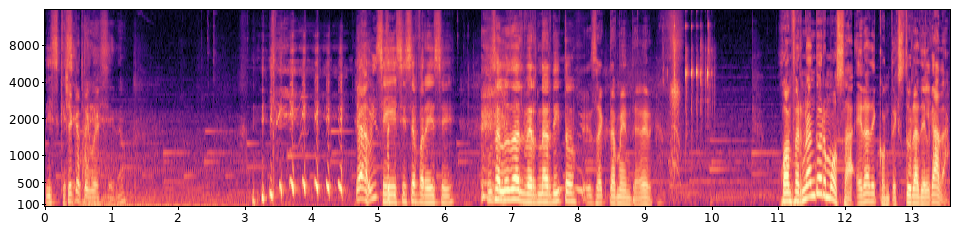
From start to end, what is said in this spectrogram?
Dice que Chécate, güey. ¿no? ¿Ya viste? Sí, sí se parece. Un saludo al Bernardito. Exactamente, a ver. Juan Fernando Hermosa era de contextura delgada.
